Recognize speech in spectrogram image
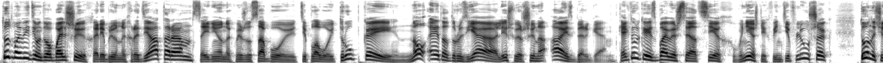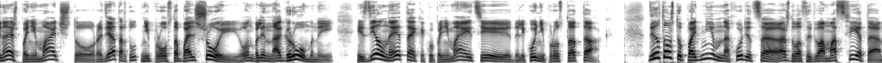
Тут мы видим два больших ребрюных радиатора, соединенных между собой тепловой трубкой, но это, друзья, лишь вершина айсберга. Как только избавишься от всех внешних винтифлюшек, то начинаешь понимать, что радиатор тут не просто большой, он, блин, огромный. И сделано это, как вы понимаете, далеко не просто так. Дело в том, что под ним находится аж 22 мосфета,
